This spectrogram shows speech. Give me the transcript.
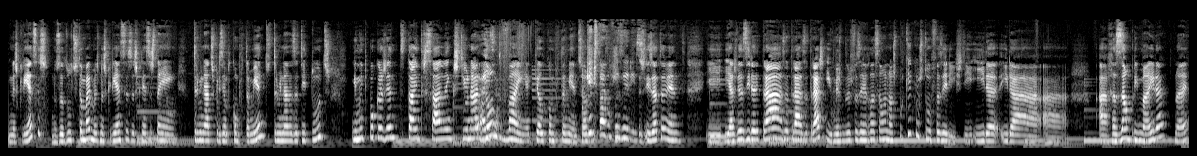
nas crianças, nos adultos também, mas nas crianças, as crianças têm determinados, por exemplo, comportamentos, determinadas atitudes. E muito pouca gente está interessada em questionar É, de onde vem aquele comportamento. Porquê os- que estás a fazer isso? Exatamente. E, e às vezes ir atrás, atrás, atrás, e o mesmo podemos fazer em relação a nós. Porquê que eu estou a fazer isto? E, ir, a, ir à, à, à razão primeira, não é?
